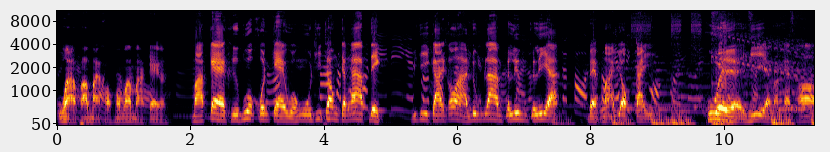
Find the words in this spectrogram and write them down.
กูหาความหมายของคำว่าหมาแก่ก่อน หมาแก่คือพวกคนแก่หัวงูที่จ้องจะงาบเด็ก วิธีการเข้าหาลุ่มล่ามกระลืมกระเลี่ยแบบหมาหยอกไก่คุยไอ้พี่อะหมาแก่ชอบ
